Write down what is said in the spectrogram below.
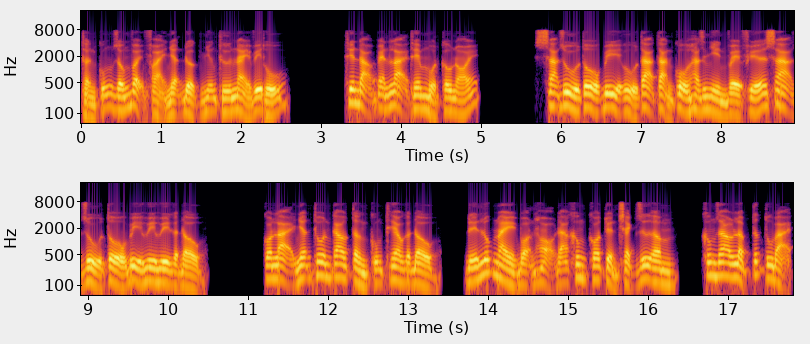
thần cũng giống vậy phải nhận được những thứ này vĩ thú. Thiên đạo bèn lại thêm một câu nói xạ dù tổ bị ủ tạ tản cổ hà nhìn về phía xạ dù tổ bị huy huy gật đầu. Còn lại nhận thôn cao tầng cũng theo gật đầu. Đến lúc này bọn họ đã không có tuyển trạch dư âm, không giao lập tức tu bại,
